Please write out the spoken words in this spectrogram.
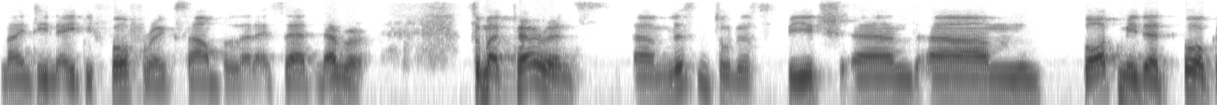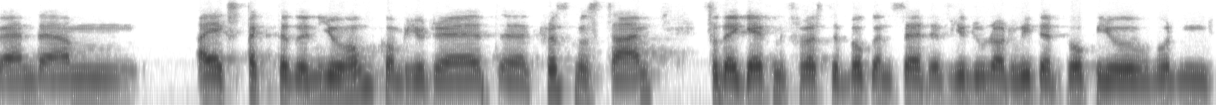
1984, for example? And I said, never. So my parents um, listened to this speech and um, bought me that book. And um, I expected a new home computer at uh, Christmas time. So they gave me first the book and said, if you do not read that book, you wouldn't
